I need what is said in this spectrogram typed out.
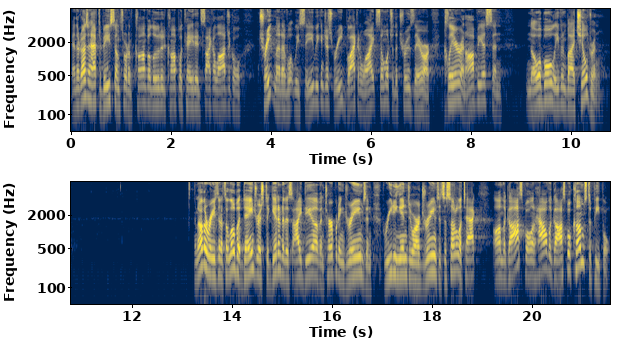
And there doesn't have to be some sort of convoluted, complicated psychological treatment of what we see. We can just read black and white. So much of the truths there are clear and obvious and knowable even by children. Another reason it's a little bit dangerous to get into this idea of interpreting dreams and reading into our dreams, it's a subtle attack on the gospel and how the gospel comes to people.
